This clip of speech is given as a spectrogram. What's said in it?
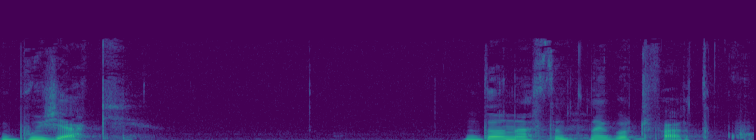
buziaki. Do następnego czwartku.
